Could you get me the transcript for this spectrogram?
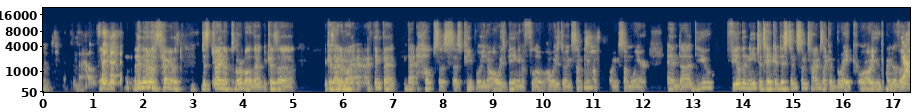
mm. that helps yeah, no, no, sorry i was just trying to absorb all that because uh because I don't know, I, I think that that helps us as people, you know, always being in a flow, always doing something, mm-hmm. going somewhere. And uh, do you feel the need to take a distance sometimes, like a break, or are you kind of a yeah.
